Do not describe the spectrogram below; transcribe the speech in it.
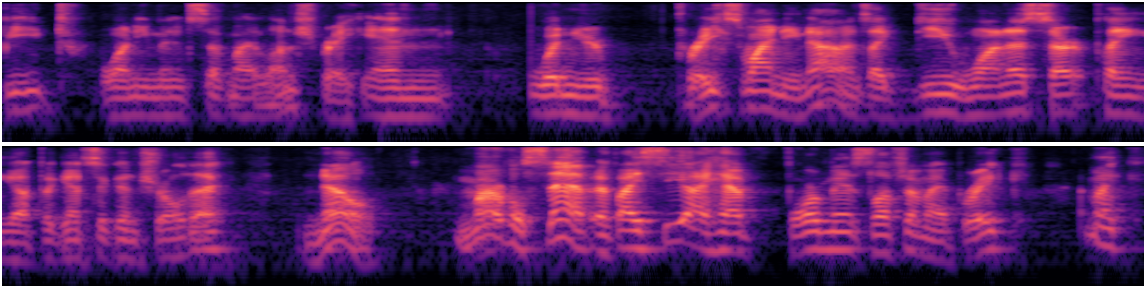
be 20 minutes of my lunch break. And when your break's winding down, it's like, do you want to start playing up against a control deck? No. Marvel Snap, if I see I have four minutes left on my break, I'm like,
